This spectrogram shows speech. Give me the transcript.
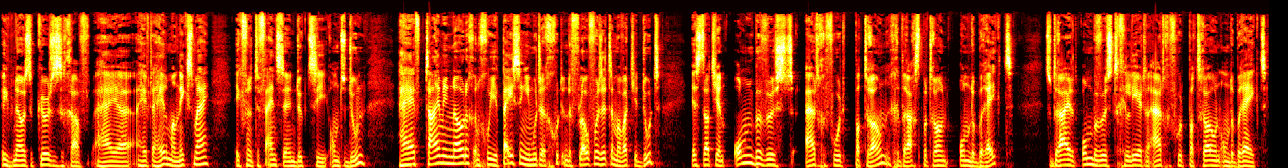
hypnose cursussen gaf. Hij eh, heeft er helemaal niks mee. Ik vind het de fijnste inductie om te doen. Hij heeft timing nodig, een goede pacing. Je moet er goed in de flow voor zitten. Maar wat je doet, is dat je een onbewust uitgevoerd patroon, gedragspatroon, onderbreekt. Zodra je het onbewust geleerd en uitgevoerd patroon onderbreekt,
